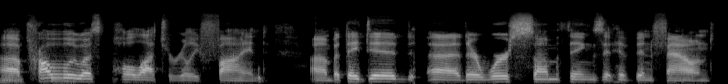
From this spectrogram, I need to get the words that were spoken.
uh, probably wasn't a whole lot to really find um, but they did uh, there were some things that have been found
